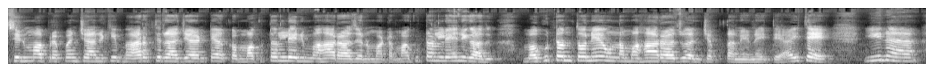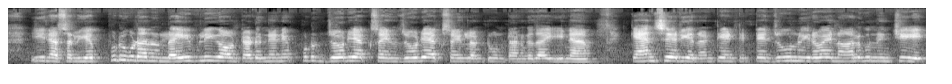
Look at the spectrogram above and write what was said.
సినిమా ప్రపంచానికి భారతీ రాజా అంటే ఒక మకుటం లేని మహారాజు అనమాట మకుటం లేని కాదు మకుటంతోనే ఉన్న మహారాజు అని చెప్తాను నేనైతే. అయితే ఈయన ఈయన అసలు ఎప్పుడు కూడాను లైవ్లీగా ఉంటాడు. నేను ఎప్పుడు జోడియాక్ సైన్ జోడియాక్ సైన్లు అంటూ ఉంటాను కదా ఈయన క్యాన్సేరియన్ అంటే ఏంటంటే జూన్ ఇరవై నాలుగు నుంచి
